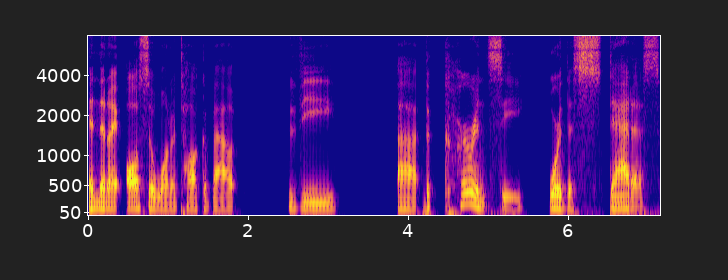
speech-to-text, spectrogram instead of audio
and then i also want to talk about the uh the currency or the status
